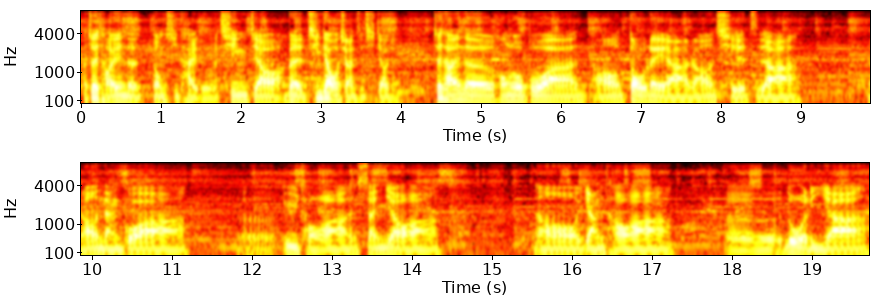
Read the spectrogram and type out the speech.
他最讨厌的东西太多了，青椒啊，不是青椒，我喜欢吃青椒，喜欢。最讨厌的红萝卜啊，然后豆类啊，然后茄子啊，然后南瓜啊，呃，芋头啊，山药啊，然后杨桃啊，呃，洛梨啊，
